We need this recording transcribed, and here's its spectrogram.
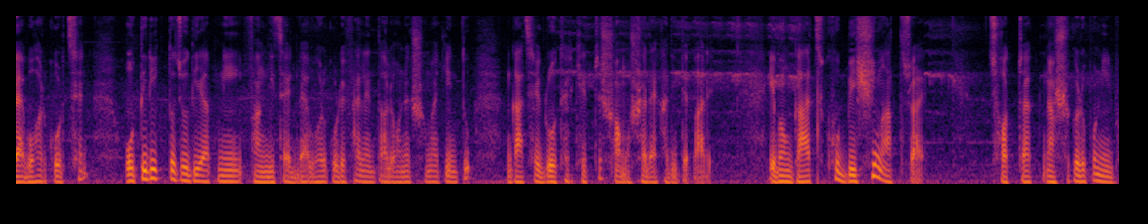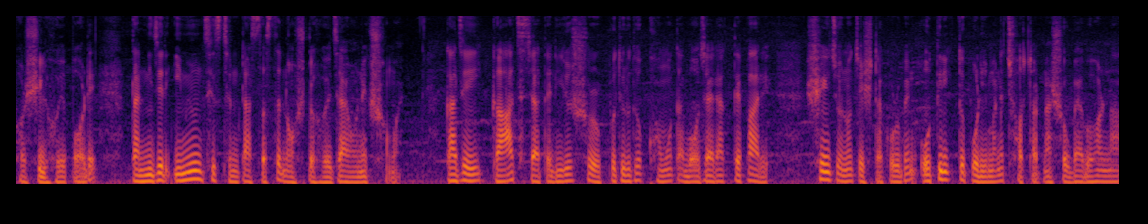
ব্যবহার করছেন, অতিরিক্ত যদি আপনি ফাঙ্গিসাইড ব্যবহার করে ফেলেন, তাহলে অনেক সময় কিন্তু গাছের গ্রোথের ক্ষেত্রে সমস্যা দেখা দিতে পারে। এবং গাছ খুব বেশি মাত্রায় ছত্রাকনাশকের উপর নির্ভরশীল হয়ে পড়ে, তার নিজের ইমিউন সিস্টেমটা আস্তে আস্তে নষ্ট হয়ে যায় অনেক সময়। কাজেই গাছ যাতে নিজস্ব রোগ প্রতিরোধক ক্ষমতা বজায় রাখতে পারে, সেই জন্য চেষ্টা করবেন অতিরিক্ত পরিমাণে ছত্রাকনাশক ব্যবহার না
